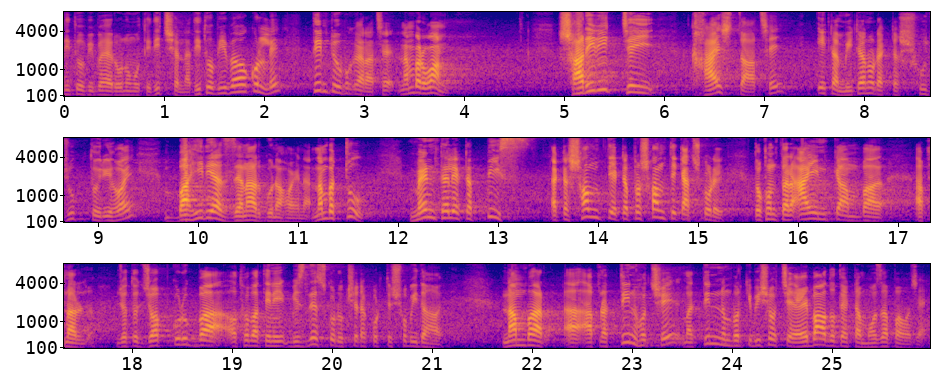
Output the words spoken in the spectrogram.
দ্বিতীয় বিবাহের অনুমতি দিচ্ছেন না? দ্বিতীয় বিবাহ করলে তিনটি উপকার আছে। নাম্বার ওয়ান শারীরিক যেই খায়েশটা আছে, এটা মেটানোর একটা সুযোগ তৈরি হয়, বাহিরে আর জেনার গুণা হয় না। নাম্বার টু মেন্টালি একটা পিস একটা শান্তি, একটা প্রশান্তি কাজ করে। তখন তার আই ইনকাম বা আপনার যত জব করুক বা অথবা তিনি বিজনেস করুক, সেটা করতে সুবিধা হয়। নাম্বার আপনার তিন হচ্ছে মানে তিন নম্বর কি বিষয় হচ্ছে, এবাদতে একটা মজা পাওয়া যায়।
